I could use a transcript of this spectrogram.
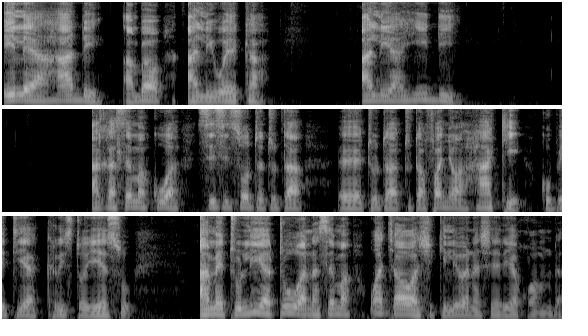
Ile ahadi ambayo aliweka aliahidi. Akasema kuwa sisi sote tuta, e, tuta tutafanywa haki kupitia kristo yesu. Ametulia tu anasema wacha wao washikiliwe na sheria kwa muda.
